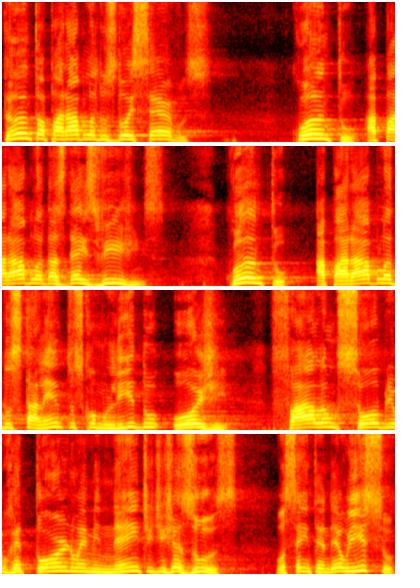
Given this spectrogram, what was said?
tanto a parábola dos dois servos, quanto a parábola das dez virgens, quanto a parábola dos talentos, como lido hoje, falam sobre o retorno eminente de Jesus. Você entendeu isso?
